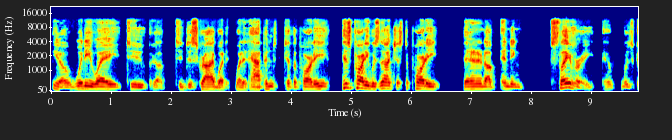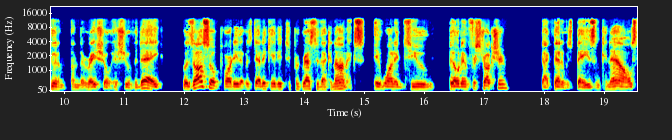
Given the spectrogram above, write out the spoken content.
you know, witty way to uh, to describe what what had happened to the party. His party was not just a party that ended up ending slavery. It was good on the racial issue of the day. Was also a party that was dedicated to progressive economics. It wanted to build infrastructure. Back then, it was bays and canals.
